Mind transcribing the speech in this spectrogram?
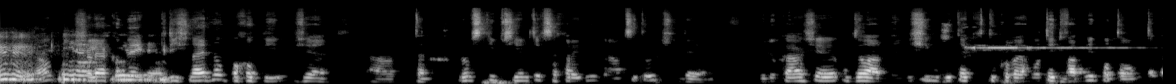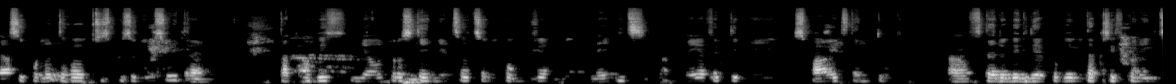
Mm-hmm. No? Čili jakoby, když najednou pochopím, že ten obrovský příjem těch sacharidů v rámci toho cheat dokáže udělat nejvyšší úbytek tukové hmoty dva dny potom, tak já si podle toho přizpůsobím svůj trénink, tak abych měl prostě něco, co mi pomůže nejvíc a nejefektivněji spálit ten tuk a v té době, kdy jakoby mi ta křivka nejvíc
